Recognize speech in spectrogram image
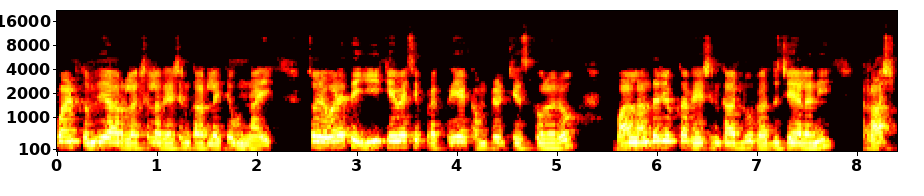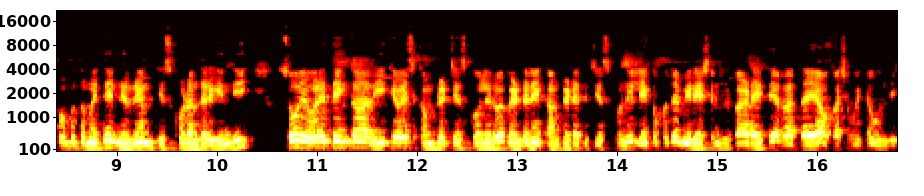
పాయింట్ తొమ్మిది ఆరు లక్షల రేషన్ కార్డులు అయితే ఉన్నాయి. సో ఎవరైతే ఈ కేవైసీ ప్రక్రియ కంప్లీట్ చేసుకోలేరో వాళ్ళందరి యొక్క రేషన్ కార్డులు రద్దు చేయాలని రాష్ట్ర ప్రభుత్వం అయితే నిర్ణయం తీసుకోవడం జరిగింది. సో ఎవరైతే ఇంకా ఈ కేవైసీ కంప్లీట్ చేసుకోలేరో వెంటనే కంప్లీట్ అయితే చేసుకోండి. లేకపోతే మీ రేషన్ కార్డు అయితే రద్దు అయ్యే అవకాశం అయితే ఉంది.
